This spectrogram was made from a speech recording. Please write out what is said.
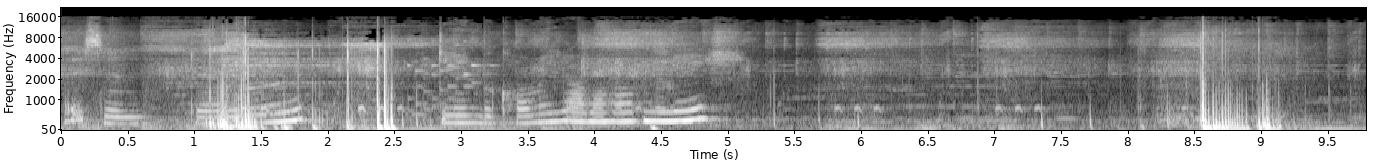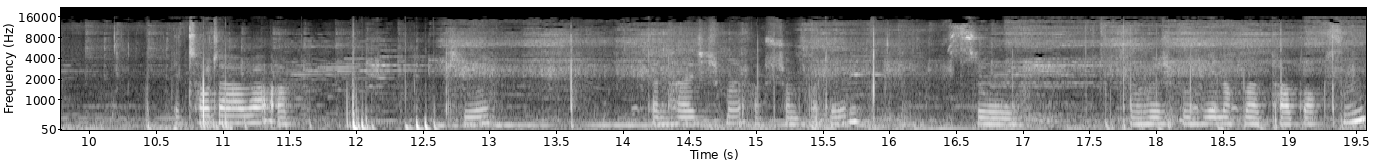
Da ist ein Daryl. Den bekomme ich aber hoffentlich. Mal Abstand vor dem. So. Dann hole ich mir hier noch mal ein paar Boxen.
